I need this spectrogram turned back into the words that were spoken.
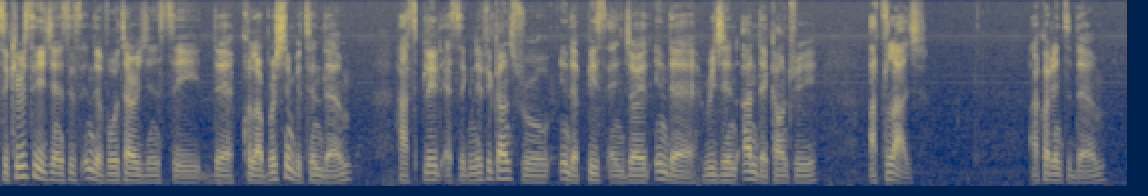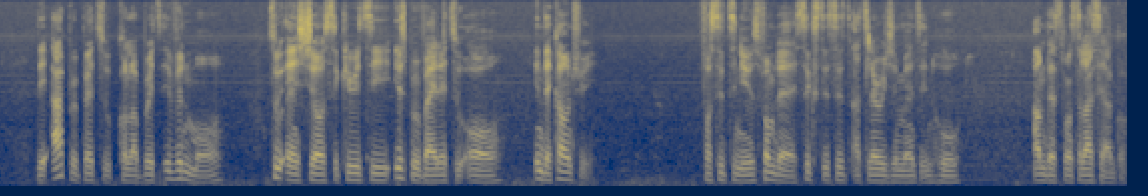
Security agencies in the Volta region say the collaboration between them has played a significant role in the peace enjoyed in the region and the country at large. According to them, they are prepared to collaborate even more to ensure security is provided to all in the country. For Citi News from the 66th Artillery Regiment in Ho, I'm Desmond Selassie Agor.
